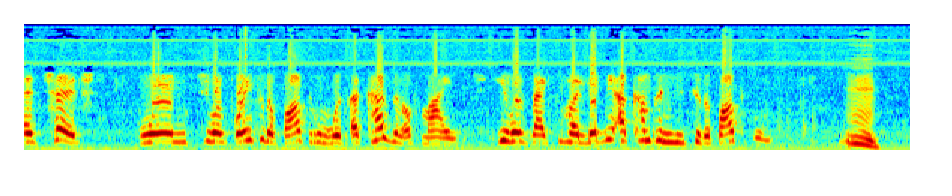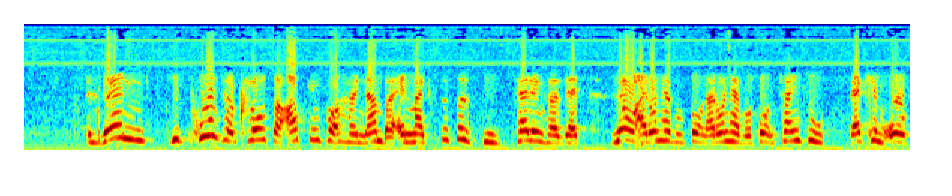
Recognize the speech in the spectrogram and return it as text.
at church when she was going to the bathroom with a cousin of mine. He was like to her, let me accompany you to the bathroom. Mm. Then he pulled her closer, asking for her number, and my sister's been telling her that, no, I don't have a phone, I don't have a phone, trying to back him off,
